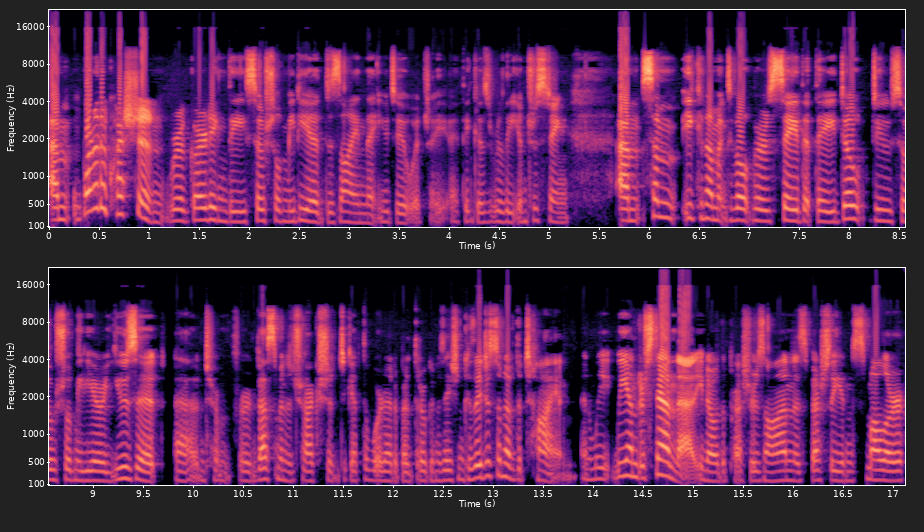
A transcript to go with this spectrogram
Um, one other question regarding the social media design that you do, which I, I think is really interesting. Um, some economic developers say that they don't do social media or use it uh, in term for investment attraction to get the word out about their organization because they just don't have the time. And we we understand that you know the pressure's on, especially in smaller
